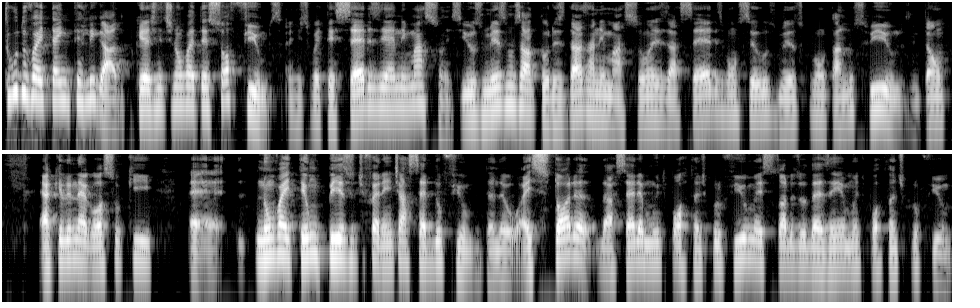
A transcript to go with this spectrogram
tudo vai estar interligado, porque a gente não vai ter só filmes, a gente vai ter séries e animações. E os mesmos atores das animações, das séries, vão ser os mesmos que vão estar nos filmes. Então, é aquele negócio que é, não vai ter um peso diferente à série do filme, entendeu? A história da série é muito importante para o filme, a história do desenho é muito importante para o filme.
